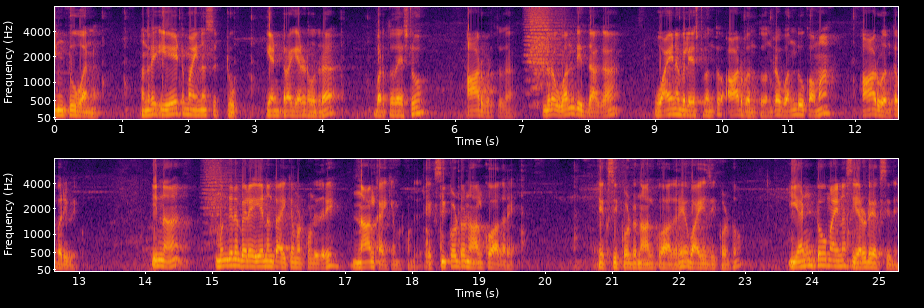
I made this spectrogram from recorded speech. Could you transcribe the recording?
ಇಂಟು ಒನ್ ಅಂದರೆ ಏಟ್ ಮೈನಸ್ ಟು ಎಂಟ್ರಾಗಿ ಎರಡು ಹೋದ್ರೆ ಬರ್ತದೆ ಎಷ್ಟು? ಆರು ಬರ್ತದೆ. ಅಂದರೆ ಒಂದು ಇದ್ದಾಗ ವಾಯಿನ ಬೆಲೆ ಎಷ್ಟು ಬಂತು? ಆರು ಬಂತು. ಅಂದರೆ ಒಂದು ಕಾಮ ಆರು ಅಂತ ಬರಿಬೇಕು. ಇನ್ನು ಮುಂದಿನ ಬೆಲೆ ಏನಂತ ಆಯ್ಕೆ ಮಾಡ್ಕೊಂಡಿದ್ದೀರಿ ನಾಲ್ಕು ಆಯ್ಕೆ ಮಾಡ್ಕೊಂಡಿದ್ದೀರಿ ಎಕ್ಸ್ ಈಕ್ವಲ್ ಟು ನಾಲ್ಕು ಆದರೆ ಎಕ್ಸ್ ಈಕ್ವಲ್ ಟು ನಾಲ್ಕು ಆದರೆ ವೈ ಇಸ್ ಈಕ್ವಲ್ ಟು ಎಂಟು ಮೈನಸ್ ಎರಡು ಎಕ್ಸ್ ಇದೆ.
